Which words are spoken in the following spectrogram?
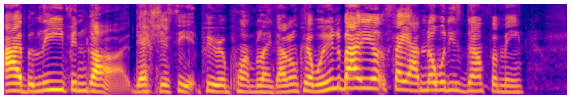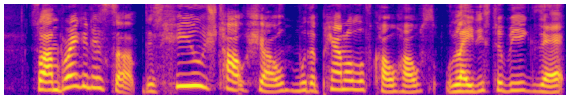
I believe in God. That's just it. Period. Point blank. I don't care what anybody else say. I know what He's done for me. So I'm bringing this up. This huge talk show with a panel of co-hosts, ladies to be exact.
